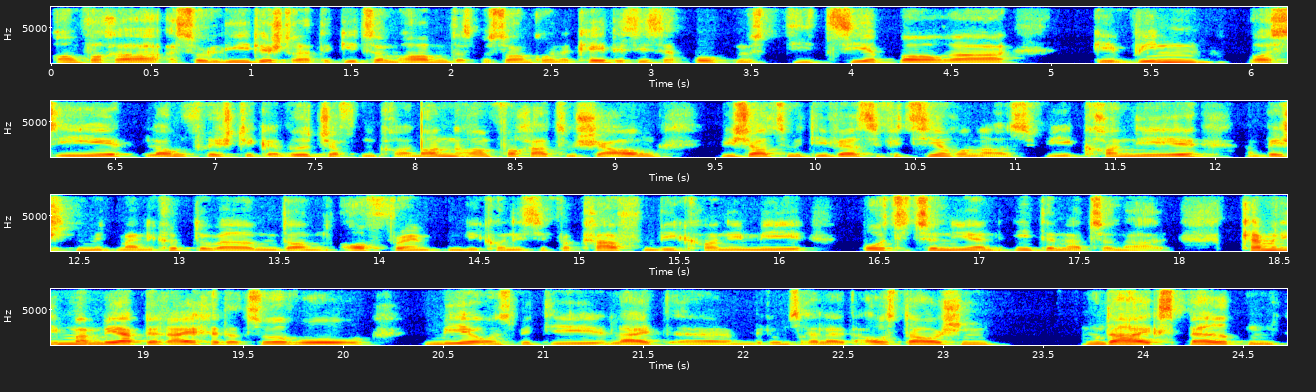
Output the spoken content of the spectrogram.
einfach eine, eine solide Strategie zu haben, dass man sagen kann, okay, das ist ein prognostizierbarer Gewinn, was ich langfristig erwirtschaften kann. Dann einfach auch zum Schauen, wie schaut es mit Diversifizierung aus? Wie kann ich am besten mit meinen Kryptowährungen dann off-rampen? Wie kann ich sie verkaufen? Wie kann ich mich positionieren international? Kommen immer mehr Bereiche dazu, wo wir uns mit, die Leit, äh, mit unserer Leute austauschen und da Experten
